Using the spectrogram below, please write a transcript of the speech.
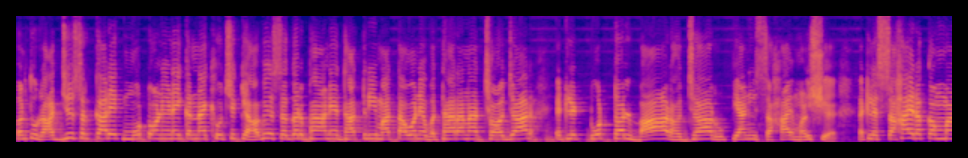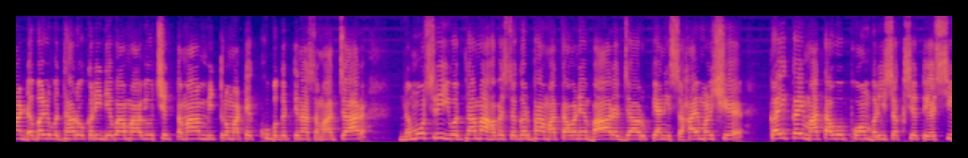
પરંતુ રાજ્ય સરકારે એક મોટો નિર્ણય કરી નાખ્યો છે કે હવે સગર્ભા અને ધાત્રી માતાઓને વધારાના છ હજાર એટલે ટોટલ બાર હજાર રૂપિયાની સહાય મળશે. એટલે સહાય રકમમાં ડબલ વધારો કરી દેવામાં આવ્યો છે. તમામ મિત્રો માટે ખૂબ અગત્યના સમાચાર. નમોશ્રી યોજનામાં હવે સગર્ભા માતાઓને બાર હજાર રૂપિયાની સહાય મળશે. કઈ કઈ માતાઓ ફોર્મ ભરી શકશે તો એસસી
